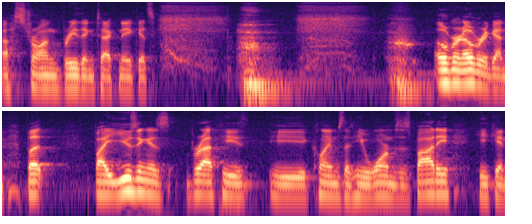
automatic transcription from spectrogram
a strong breathing technique, it's over and over again. But by using his breath, he he claims that he warms his body, he can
